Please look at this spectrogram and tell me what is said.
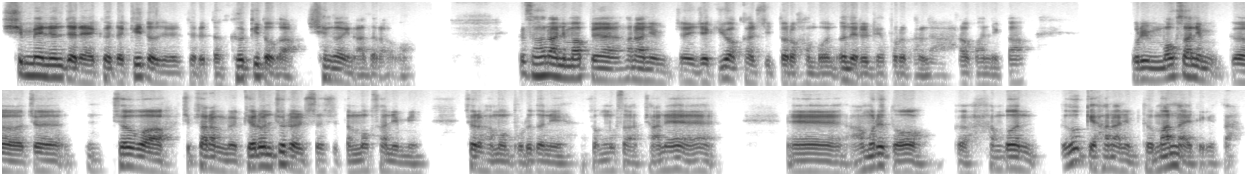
십몇 년 전에 그때 기도를 드렸던 그 기도가 생각이 나더라고. 그래서 하나님 앞에 하나님 저 이제 유학할 수 있도록 한번 은혜를 베풀어 달라라고 하니까 우리 목사님 그 저 저와 집사람 결혼주를 쓰셨던 목사님이 저를 한번 부르더니 송 목사 자네 에, 아무래도 그 한번 뜨겁게 하나님 더 만나야 되겠다.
